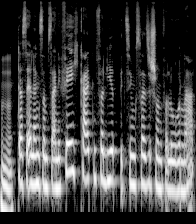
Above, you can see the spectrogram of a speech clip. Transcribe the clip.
Hm. dass er langsam seine Fähigkeiten verliert, beziehungsweise schon verloren hat.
